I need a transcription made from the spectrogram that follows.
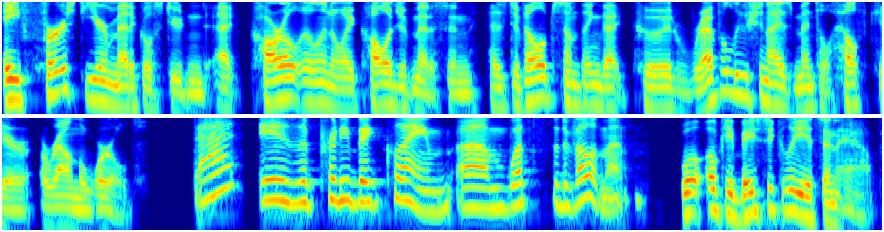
A first year medical student at Carle, Illinois College of Medicine has developed something that could revolutionize mental health care around the world. That is a pretty big claim. Um, what's the development? Well, okay, basically, it's an app.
